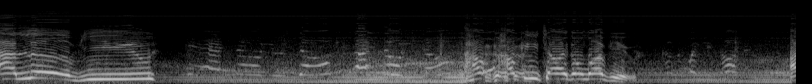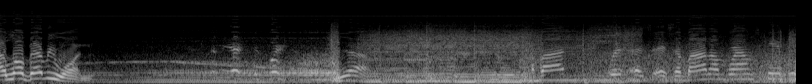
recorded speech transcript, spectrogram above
I love you. Yeah, no, you don't. I know you don't. How, how can you tell I don't love you? Because the way you're talking. I love everyone. Let me ask you a question. Yeah. Chabad? Is, is Chabad on Brown's campus?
